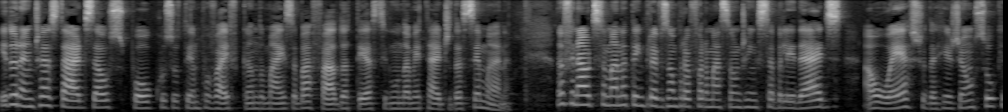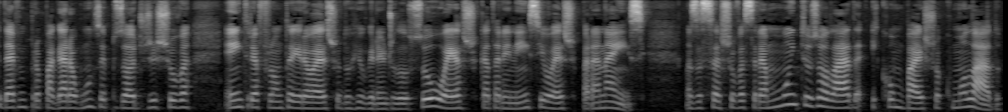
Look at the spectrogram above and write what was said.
e durante as tardes, aos poucos, o tempo vai ficando mais abafado até a segunda metade da semana. No final de semana, tem previsão para a formação de instabilidades ao oeste da região sul, que devem propagar alguns episódios de chuva entre a fronteira oeste do Rio Grande do Sul, oeste catarinense e oeste paranaense mas essa chuva será muito isolada e com baixo acumulado.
